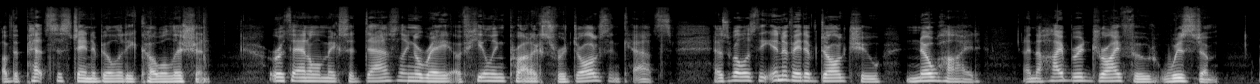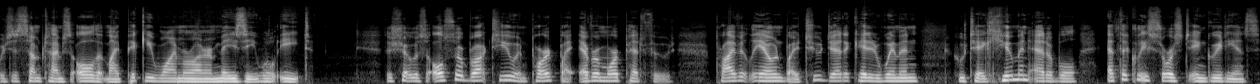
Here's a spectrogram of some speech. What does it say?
of the Pet Sustainability Coalition. Earth Animal makes a dazzling array of healing products for dogs and cats, as well as the innovative dog chew No Hide and the hybrid dry food Wisdom, which is sometimes all that my picky Weimaraner Maisie will eat. The show is also brought to you in part by Evermore Pet Food, privately owned by two dedicated women who take human edible, ethically sourced ingredients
